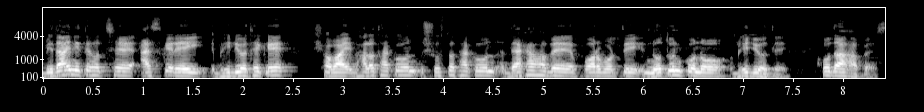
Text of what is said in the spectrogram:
বিদায় নিতে হচ্ছে আজকের এই ভিডিও থেকে। সবাই ভালো থাকুন, সুস্থ থাকুন। দেখা হবে পরবর্তী নতুন কোনো ভিডিওতে। খোদা হাফেজ।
